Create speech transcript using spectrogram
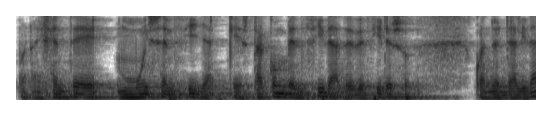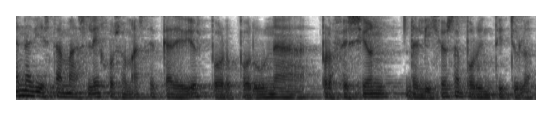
Bueno, hay gente muy sencilla que está convencida de decir eso, cuando en realidad nadie está más lejos o más cerca de Dios por, por una profesión religiosa, por un título.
